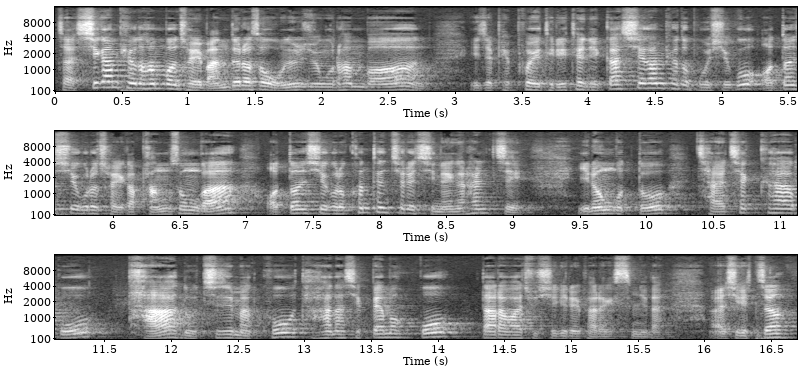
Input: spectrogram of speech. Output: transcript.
자 시간표도 한번 저희 만들어서 오늘 중으로 한번 이제 배포해 드릴 테니까 시간표도 보시고 어떤 식으로 저희가 방송과 어떤 식으로 컨텐츠를 진행을 할지 이런 것도 잘 체크하고 다 놓치지 않고 다 하나씩 빼먹고 따라와 주시기를 바라겠습니다. 아시겠죠?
